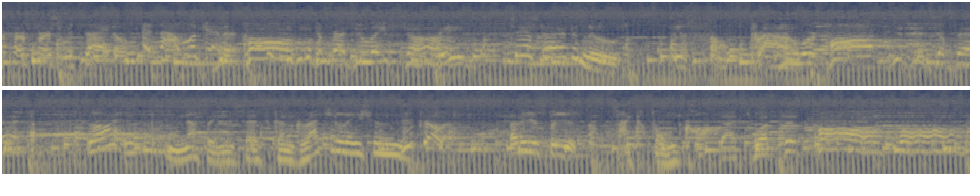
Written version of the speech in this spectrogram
You remember her first recital? And now look at her. Oh, congratulations. B, just heard the news. We're so proud. You worked hard. You did your best. Lauren. Nothing says congratulations. You Tell her. And here's for you. Like a phone call. That's what this call's for.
